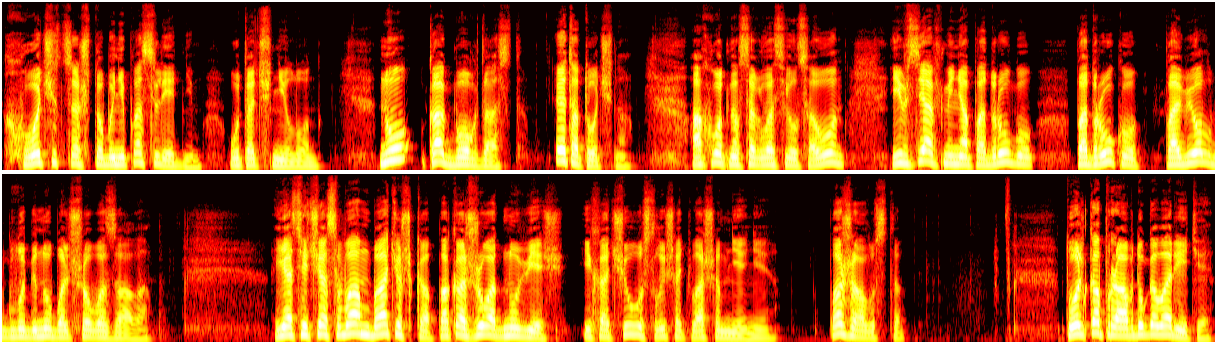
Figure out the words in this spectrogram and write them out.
«Хочется, чтобы не последним», — уточнил он. «Ну, как Бог даст. Это точно». Охотно согласился он и, взяв меня под руку, под руку повел в глубину большого зала. Я сейчас вам, батюшка, покажу одну вещь и хочу услышать ваше мнение. Пожалуйста. Только правду говорите.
